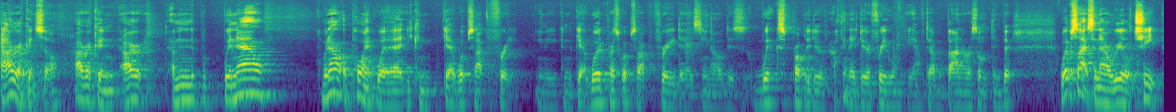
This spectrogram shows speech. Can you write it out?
I reckon so. I reckon. I, I mean, we're now we're now at a point where you can get a website for free. You know, you can get a WordPress website for free. There's, you know, there's Wix probably do. I think they do a free one, but you have to have a banner or something. But websites are now real cheap,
